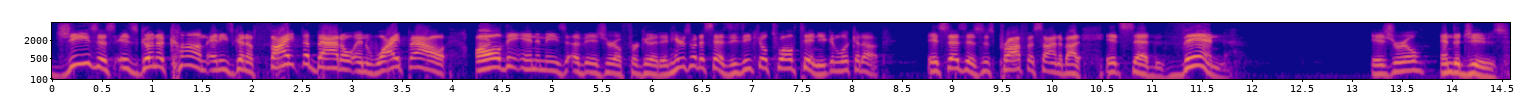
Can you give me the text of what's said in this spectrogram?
Jesus is going to come and he's going to fight the battle and wipe out all the enemies of Israel for good. And here's what it says Ezekiel 12:10, you can look it up. It says this, it's prophesying about it. It said, Then Israel and the Jews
